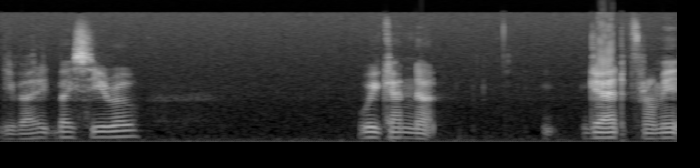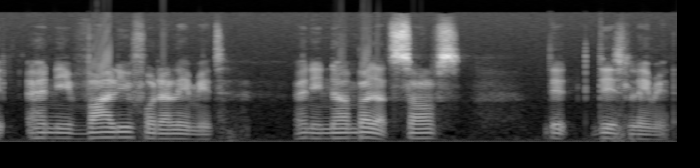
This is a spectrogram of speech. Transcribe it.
divided by 0 we cannot get from it any value for the limit any number that solves this limit.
